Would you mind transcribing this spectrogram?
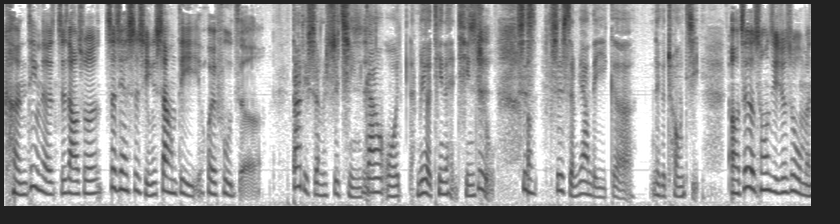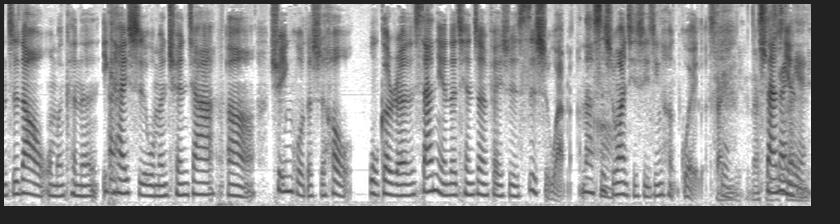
肯定的知道，说这件事情上帝会负责。到底什么事情？刚刚我没有听得很清楚，是是，是什么样的一个那个冲击？哦，这个冲击就是我们知道，我们可能一开始我们全家呃去英国的时候。五个人三年的签证费是四十万嘛？那四十万其实已经很贵了。三年，三年，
